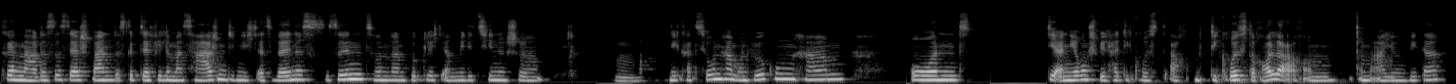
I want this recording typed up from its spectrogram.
Genau, das ist sehr spannend. Es gibt sehr viele Massagen, die nicht als Wellness sind, sondern wirklich medizinische hm. Indikationen haben und Wirkungen haben. Und die Ernährung spielt halt die größte, auch die größte Rolle auch im, im Ayurveda,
